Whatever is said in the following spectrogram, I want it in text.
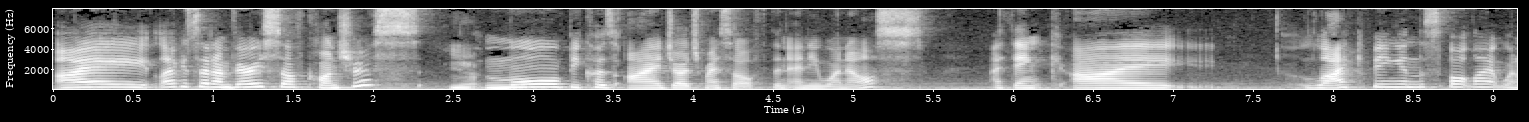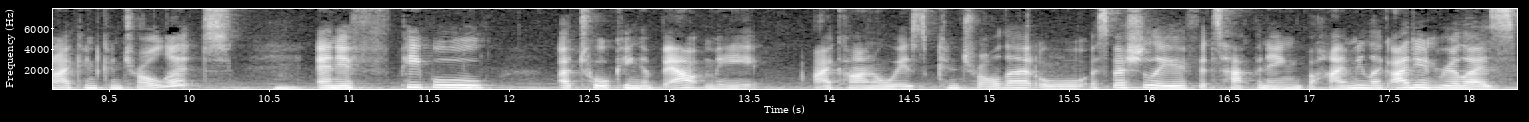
I, like I said, I'm very self conscious, Yeah. more because I judge myself than anyone else. I think I like being in the spotlight when I can control it. Hmm. And if people are talking about me, I can't always control that, or especially if it's happening behind me. Like, I didn't realize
